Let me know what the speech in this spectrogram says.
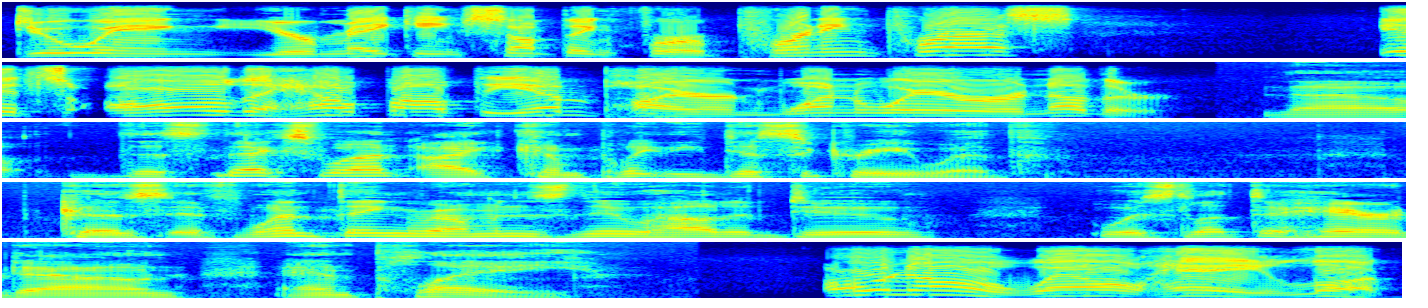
doing you're making something for a printing press, it's all to help out the empire in one way or another. Now, this next one I completely disagree with. Because if one thing Romans knew how to do was let their hair down and play. Oh no, well, hey, look.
